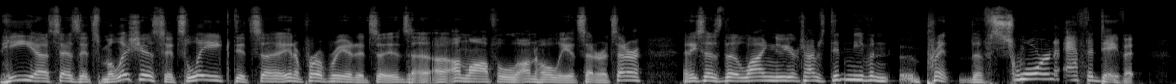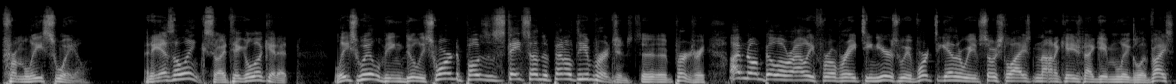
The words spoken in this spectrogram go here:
He uh, says it's malicious, it's leaked, it's uh, inappropriate, it's uh, it's uh, unlawful, unholy, et cetera, et cetera. And he says the lying New York Times didn't even uh, print the sworn affidavit from Lis Wiehl. And he has a link, so I take a look at it. Lis Wiehl, being duly sworn, deposes the states under penalty of uh, perjury. I've known Bill O'Reilly for over 18 years. We have worked together. We have socialized, and on occasion I gave him legal advice.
